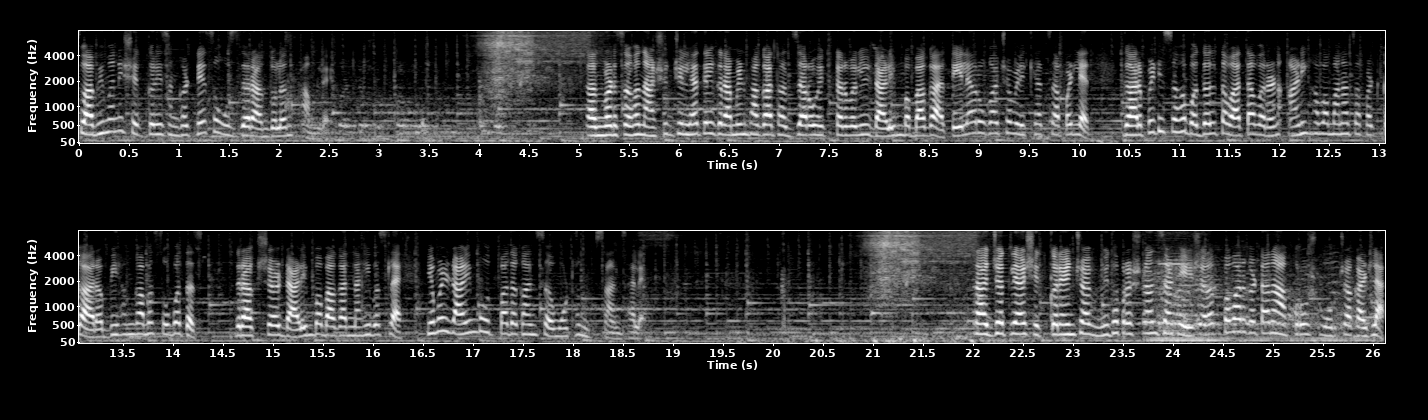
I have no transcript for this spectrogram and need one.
स्वाभिमानी शेतकरी संघटनेचं ऊस दर आंदोलन थांबलंय. चांदवडसह नाशिक जिल्ह्यातील ग्रामीण भागात हजारो हेक्टरवरील डाळिंब बागा तेल्या रोगाच्या विळख्यात सापडल्यात. गारपिटीसह बदलतं वातावरण आणि हवामानाचा फटका रब्बी हंगामासोबतच. द्राक्ष डाळिंब बागांनाही बसलाय. यामुळे डाळिंब उत्पादकांचं मोठं नुकसान झालंय. राज्यातल्या शेतकऱ्यांच्या विविध प्रश्नांसाठी शरद पवार गटानं आक्रोश मोर्चा काढला.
